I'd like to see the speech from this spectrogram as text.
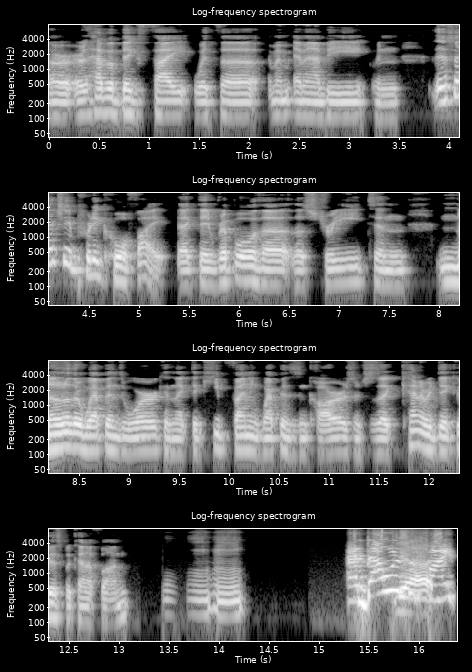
or, or have a big fight with the M- MIB, and it's actually a pretty cool fight. Like they ripple the the street, and none of their weapons work, and like they keep finding weapons in cars, which is like kind of ridiculous but kind of fun. hmm And that was Yeah. the fight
